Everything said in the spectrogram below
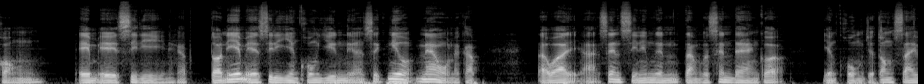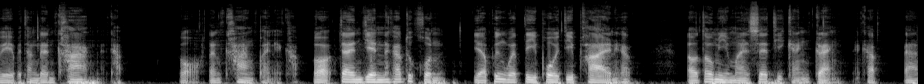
ของ MACD นะครับ ตอนนี้ MACD ยังคงยืนเหนือเซ็กเนลแนวนะครับ แต่ว่าเส้นสีน้ำเงินต่ำกว่าเส้นแดงก็ยังคงจะต้องไซด์เวย์ไปทางด้านข้างนะครับ ก็ออกด้านข้างไปนะครับ ก็ใจเย็นนะครับทุกคน อย่าเพิ่งไปตีโพยตีพายนะครับ เราต้องมี mindset ที่แข็งแกร่งนะครับ การ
